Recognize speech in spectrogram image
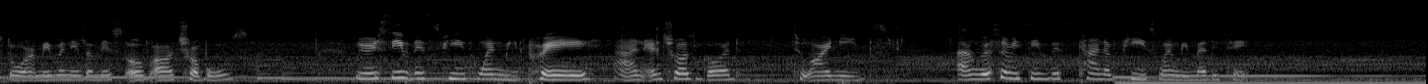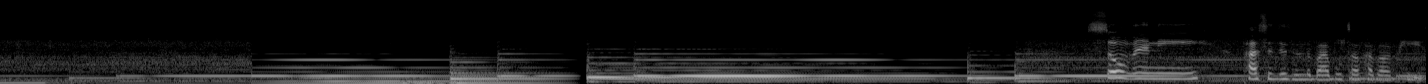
storm, even in the midst of our troubles. We receive this peace when we pray and entrust God to our needs. And we also receive this kind of peace when we meditate. Passages in the Bible talk about peace.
